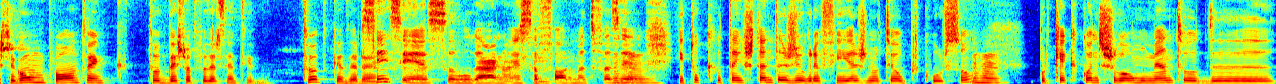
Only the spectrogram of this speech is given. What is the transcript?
Chegou um ponto em que tudo deixou de fazer sentido. Tudo, quer dizer... É sim, sim, esse lugar, não é? Essa sim. forma de fazer. Uhum. E tu que tens tantas geografias no teu percurso, uhum. porque é que quando chegou o momento de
